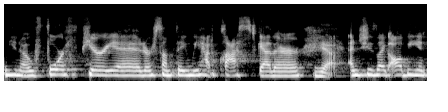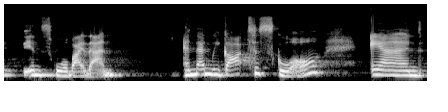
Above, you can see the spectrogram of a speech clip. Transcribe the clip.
you know, fourth period or something. We had class together. Yeah. And she's like, I'll be in, in school by then. And then we got to school and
